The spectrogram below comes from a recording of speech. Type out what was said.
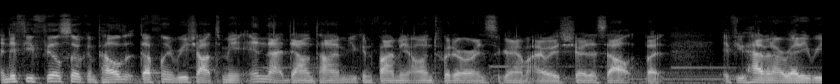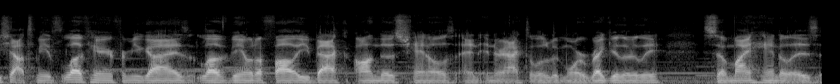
and if you feel so compelled, definitely reach out to me in that downtime. You can find me on Twitter or Instagram. I always share this out, but if you haven't already, reach out to me. Love hearing from you guys. Love being able to follow you back on those channels and interact a little bit more regularly. So my handle is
